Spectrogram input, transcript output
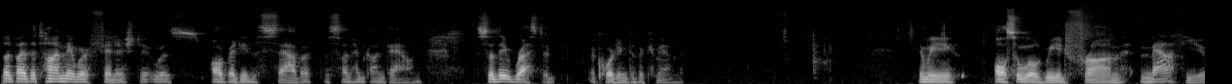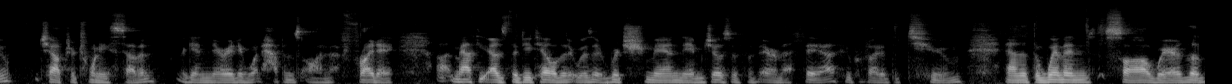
But by the time they were finished, it was already the Sabbath, the sun had gone down, so they rested according to the commandment. And we also will read from Matthew chapter 27, again narrating what happens on Friday. Uh, Matthew adds the detail that it was a rich man named Joseph of Arimathea who provided the tomb, and that the women saw where the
